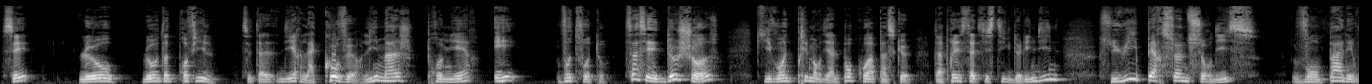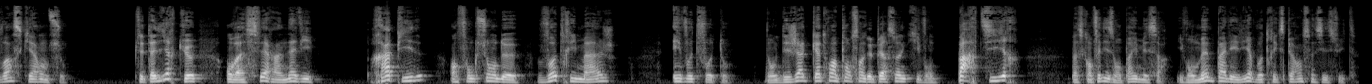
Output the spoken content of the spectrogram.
c'est le haut, le haut de votre profil, c'est-à-dire la cover, l'image première et votre photo. Ça, c'est deux choses qui vont être primordiales. Pourquoi? Parce que, d'après les statistiques de LinkedIn, 8 personnes sur 10 vont pas aller voir ce qu'il y a en dessous. C'est-à-dire que on va se faire un avis rapide en fonction de votre image et votre photo. Donc déjà, 80% de personnes qui vont partir parce qu'en fait, ils n'ont pas aimé ça. Ils vont même pas aller lire votre expérience, ainsi de suite.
